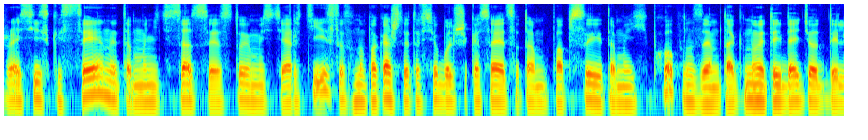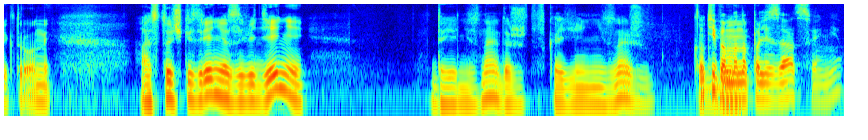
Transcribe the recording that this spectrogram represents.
российской сцены, там монетизация стоимости артистов, но пока что это все больше касается там попсы там и хип-хоп, назовем так, но это и дойдет до электронной. А с точки зрения заведений, да я не знаю даже, что сказать, я не знаю, ну, типа бы... монополизация, нет?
